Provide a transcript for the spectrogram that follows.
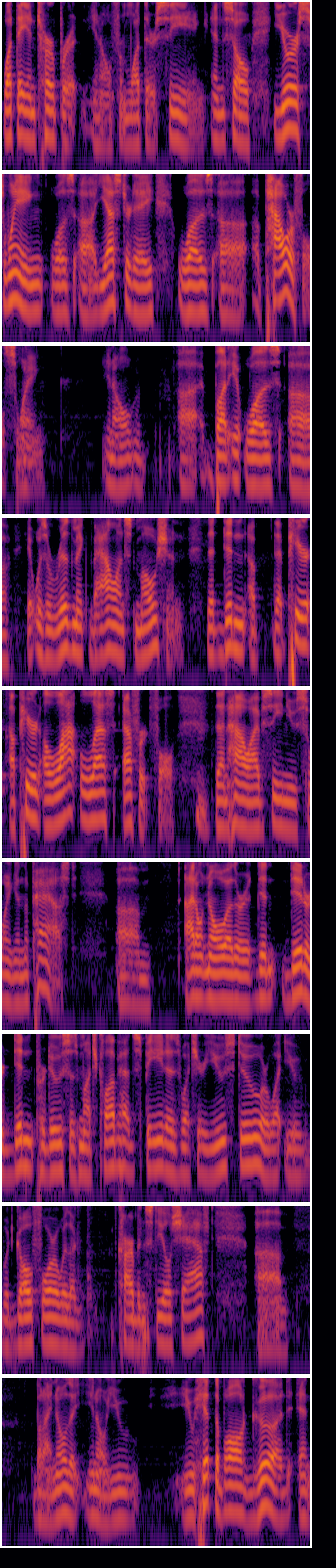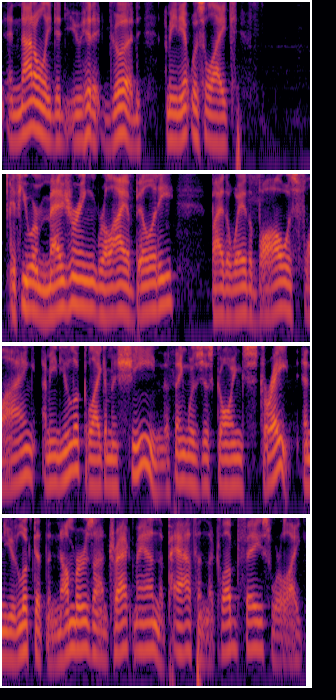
what they interpret, you know, from what they're seeing. And so your swing was uh, yesterday was uh, a powerful swing, you know, uh, but it was uh, it was a rhythmic, balanced motion that didn't that appear, appeared a lot less effortful than how I've seen you swing in the past. Um, I don't know whether it did did or didn't produce as much clubhead speed as what you're used to or what you would go for with a carbon steel shaft. Um, but I know that you know you you hit the ball good, and and not only did you hit it good, I mean it was like if you were measuring reliability by the way the ball was flying, I mean, you looked like a machine. The thing was just going straight. And you looked at the numbers on TrackMan, the path and the club face were like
